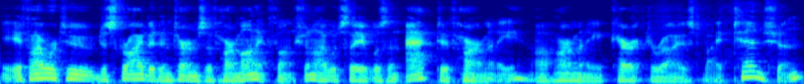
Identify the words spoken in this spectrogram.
If I were to describe it in terms of harmonic function, I would say it was an active harmony, a harmony characterized by tension,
